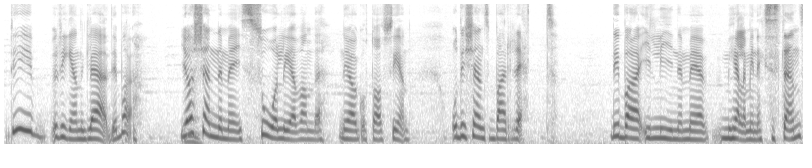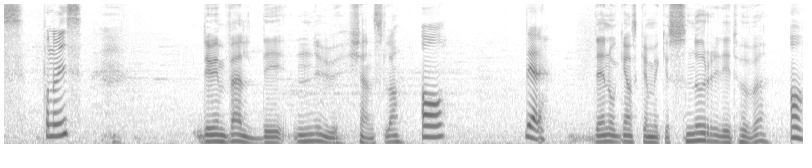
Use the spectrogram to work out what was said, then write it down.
det är ren glädje bara. Jag Mm. känner mig så levande när jag har gått av scen. Och det känns bara rätt. Det är bara i linje med, med hela min existens på något vis. Det är ju en väldig nu-känsla. Ja, det är det. Det är nog ganska mycket snurr i ditt huvud. Ja.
